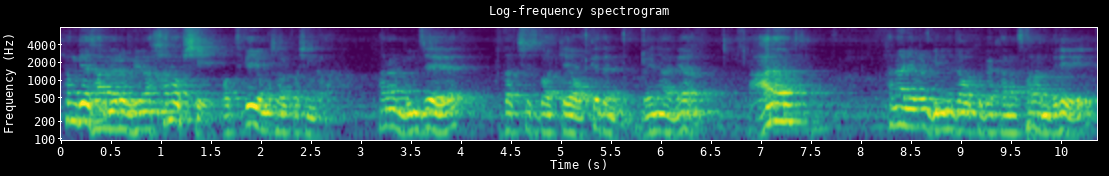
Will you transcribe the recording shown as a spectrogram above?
형제 자매를 우리는 한없이 어떻게 용서할 것인가 하는 문제에 부닥칠 수밖에 없게 됩니다. 왜냐하면 많은 하나님을 믿는다고 고백하는 사람들이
